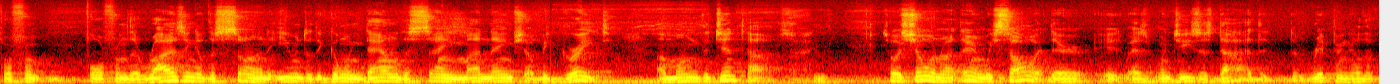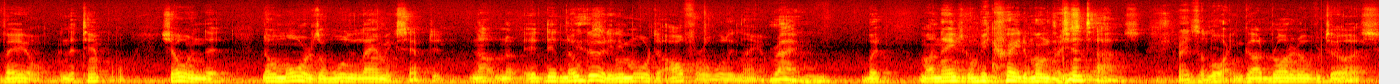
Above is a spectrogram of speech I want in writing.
for from for from the rising of the sun even to the going down of the same, my name shall be great among the Gentiles. So it's showing right there, and we saw it there it, as when Jesus died, the, the ripping of the veil in the temple, showing that no more is a woolly lamb accepted. Not, no, it did no yes. good anymore to offer a woolly lamb. Right. Mm-hmm. But my name's going to be great among the Praise Gentiles. The Praise the Lord. And God brought it over to us.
